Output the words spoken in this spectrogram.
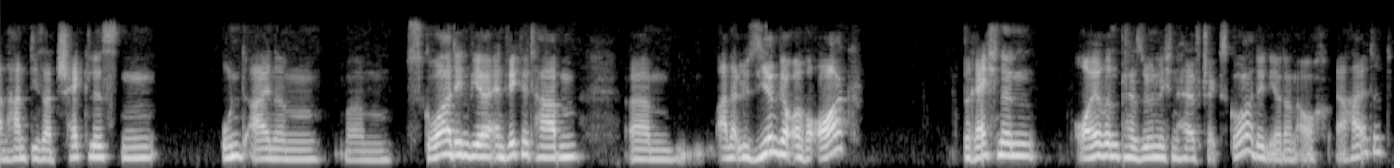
Anhand dieser Checklisten und einem ähm, Score, den wir entwickelt haben, ähm, analysieren wir eure Org, berechnen euren persönlichen Health Check Score, den ihr dann auch erhaltet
